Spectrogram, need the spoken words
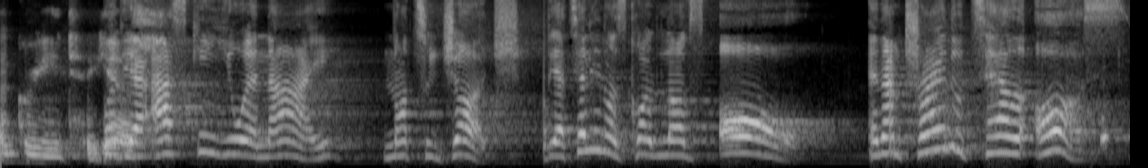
Agreed. Yes. But they are asking you and I not to judge. They are telling us God loves all. And I'm trying to tell us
